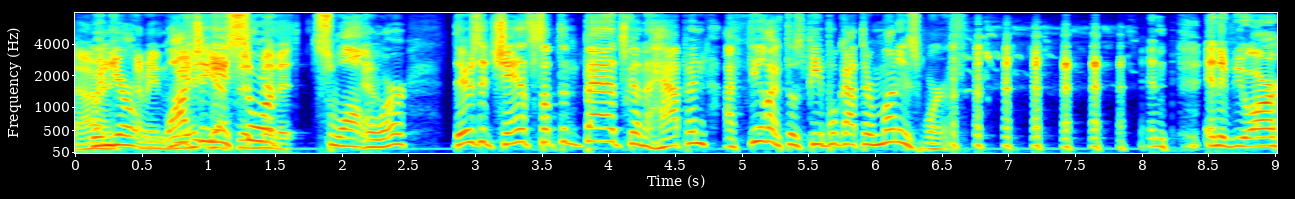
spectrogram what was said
All when right. you're I mean, watching you a have to admit sword swallower, there's a chance something bad's going to happen. I feel like those people got their money's worth. And and if you are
